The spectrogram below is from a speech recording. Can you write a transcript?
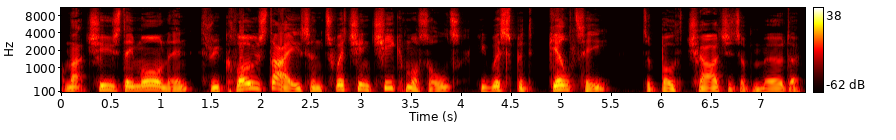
on that Tuesday morning, through closed eyes and twitching cheek muscles, he whispered guilty to both charges of murder.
